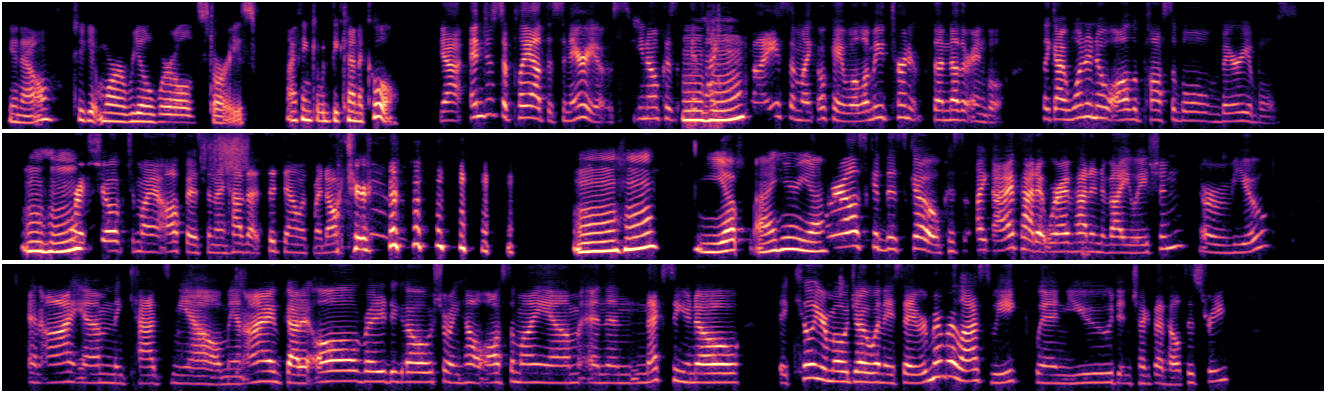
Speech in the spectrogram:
you know, to get more real world stories. I think it would be kind of cool. Yeah, and just to play out the scenarios, you know, because if I get Mhm. advice, I'm like, okay, well, let me turn it the another angle. Like, I want to know all the possible variables. Mm-hmm. Or I show up to my office and I have that sit down with my doctor. Mm-hmm. Yep, I hear you. where else could this go? Because like I've had it where I've had an evaluation or review, and I am the cat's meow, man. I've got it all ready to go, showing how awesome I am, and then next thing you know, they kill your mojo when they say, "Remember last week when you didn't check that health history?"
